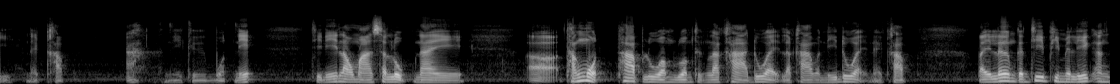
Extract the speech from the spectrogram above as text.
4 นะครับ อะ นี่คือบทนี้ ทีนี้เรามาสรุปใน ทั้งหมดภาพรวมรวมถึงราคาด้วยราคาวันนี้ด้วยนะครับ ไปเริ่มกันที่พรีเมียร์ลีกอัง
